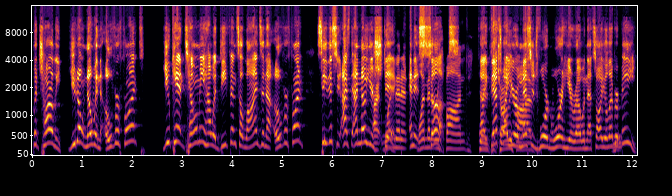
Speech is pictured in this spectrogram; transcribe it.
But Charlie, you don't know an overfront. You can't tell me how a defense aligns in an overfront. See, this I, I know your All right, shtick, one minute, and it one minute sucks. respond. to- like to that's why you're a message board war hero, and that's all you'll ever be.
